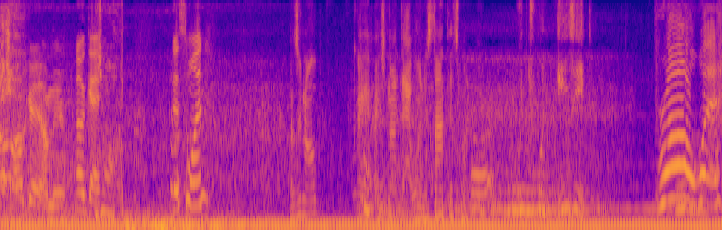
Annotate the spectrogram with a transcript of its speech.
Oh, okay, I'm here. Okay. This one? That's no. Okay, it's not that one. It's not this one. Which one is it? Bro, what?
